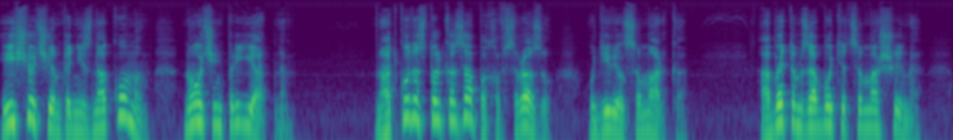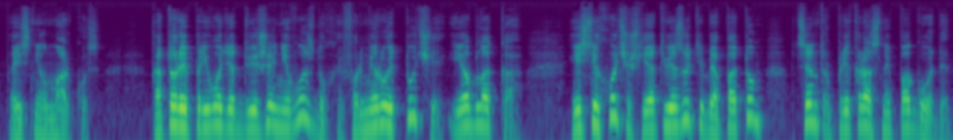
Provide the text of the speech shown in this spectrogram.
и еще чем-то незнакомым, но очень приятным. «Но откуда столько запахов сразу?» — удивился Марко. «Об этом заботится машина», — пояснил Маркус, «которая приводит в движение воздух и формирует тучи и облака. Если хочешь, я отвезу тебя потом в центр прекрасной погоды».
